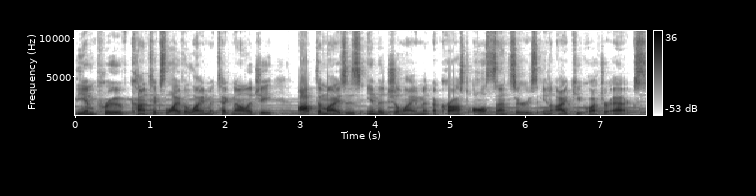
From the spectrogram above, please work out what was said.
The improved Contex Live Alignment technology optimizes image alignment across all sensors in IQ Quattro X.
